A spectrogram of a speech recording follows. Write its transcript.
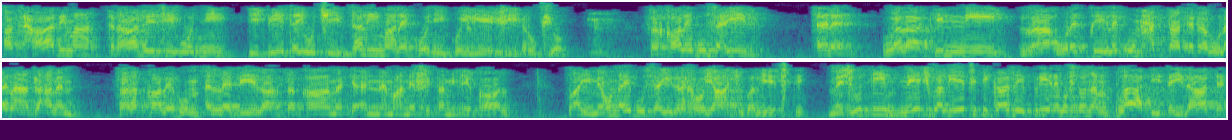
ashabima tražeći od njih i pitajući da li ima neko od njih koji liječi rukjom. فقال ابو سعيد انا ولكني لا ارقي لكم حتى تجعلوا لنا جعلا فرقى لهم اللذيغ فقام كانما نشط من اقال Pa im je onda Ebu Said rekao ja ću ga liječiti. Međutim, neću ga liječiti, kaže, prije nego što nam platite i date.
